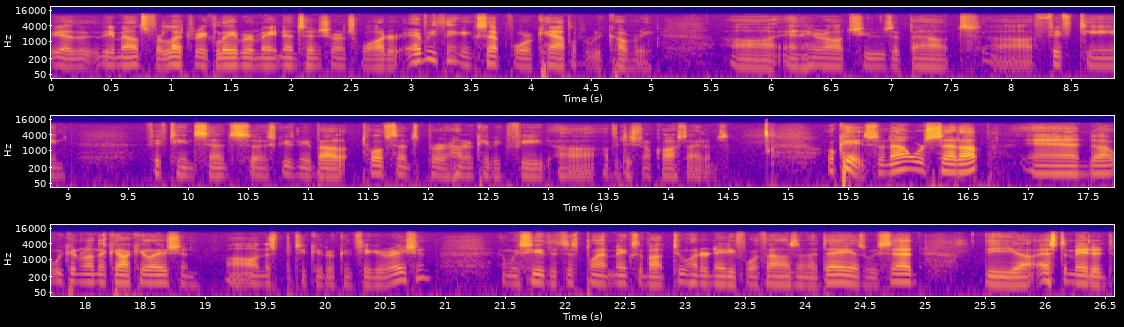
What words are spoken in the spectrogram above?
yeah, the, the, amounts for electric, labor, maintenance, insurance, water, everything except for capital recovery. and here I'll choose about 15, 15 cents, excuse me, about 12 cents per 100 cubic feet of additional cost items. Okay, so now we're set up and we can run the calculation uh, on this particular configuration. And we see that this plant makes about 284,000 a day, as we said. The uh, estimated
